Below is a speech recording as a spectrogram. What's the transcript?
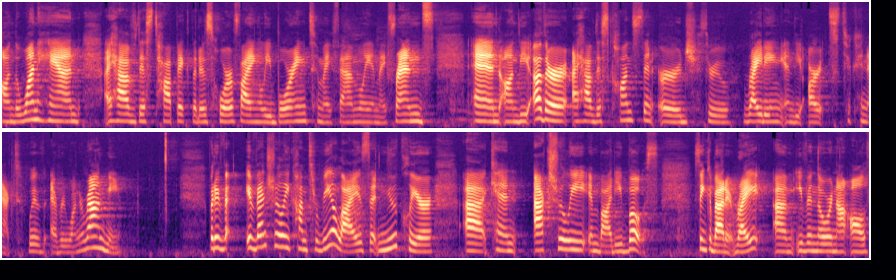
on the one hand, I have this topic that is horrifyingly boring to my family and my friends. And on the other, I have this constant urge through writing and the arts to connect with everyone around me. But I've eventually come to realize that nuclear uh, can actually embody both. Think about it, right? Um, even though we're not all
